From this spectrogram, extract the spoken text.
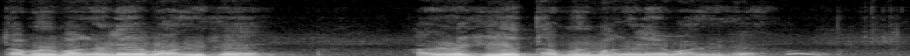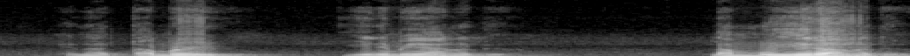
தமிழ் மகளே வாழ்க. அழகிய தமிழ் மகளே வாழ்க. ஏன்னா தமிழ் இனிமையானது நம் உயிரானது.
